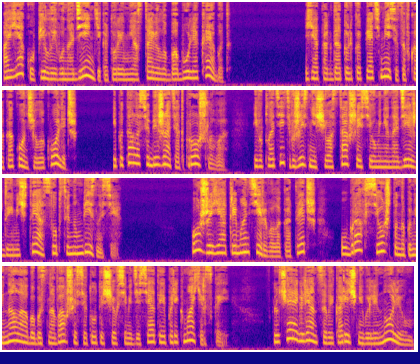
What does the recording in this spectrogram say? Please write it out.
а я купила его на деньги, которые мне оставила бабуля Кэббет. Я тогда только пять месяцев как окончила колледж и пыталась убежать от прошлого и воплотить в жизнь еще оставшиеся у меня надежды и мечты о собственном бизнесе. Позже я отремонтировала коттедж, убрав все, что напоминало об обосновавшейся тут еще в 70-е парикмахерской, включая глянцевый коричневый линолеум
